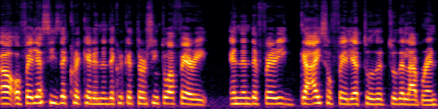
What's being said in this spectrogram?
Uh, Ophelia sees the cricket, and then the cricket turns into a fairy, and then the fairy guides Ophelia to the to the labyrinth.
